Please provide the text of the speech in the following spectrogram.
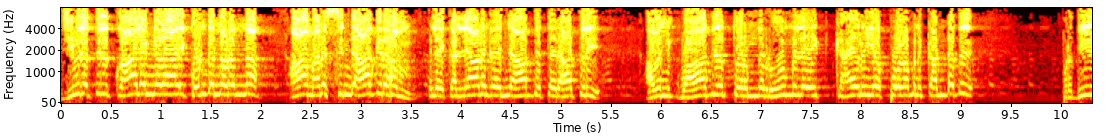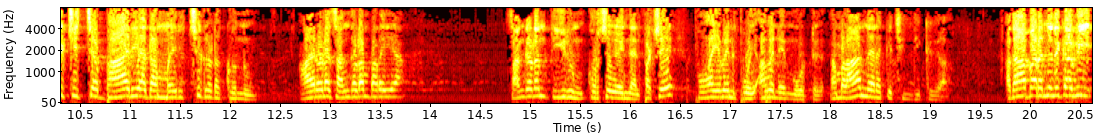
ജീവിതത്തിൽ കാലങ്ങളായി കൊണ്ടു നടന്ന ആ മനസ്സിന്റെ ആഗ്രഹം അല്ലെ? കല്യാണം കഴിഞ്ഞ ആദ്യത്തെ രാത്രി അവൻ വാതിൽ തുറന്ന റൂമിലേക്ക് കയറിയപ്പോൾ അവൻ കണ്ടത് പ്രതീക്ഷിച്ച ഭാര്യ അതാ മരിച്ചു കിടക്കുന്നു. ആരോടെ സങ്കടം പറയാ സങ്കടം തീരും കുറച്ചു കഴിഞ്ഞാൽ. പക്ഷേ പോയവൻ പോയി അവൻ എങ്ങോട്ട് നമ്മൾ ആ നിരക്ക് ചിന്തിക്കുക. അതാ പറഞ്ഞത് കവി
